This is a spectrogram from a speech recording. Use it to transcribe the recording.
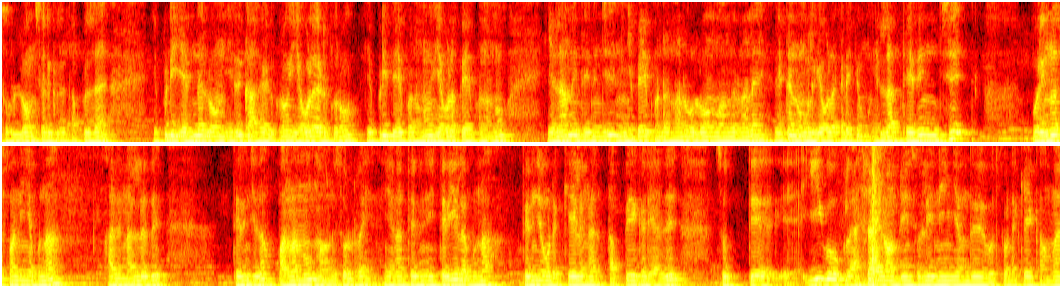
ஸோ லோன்ஸ் எடுக்கிற தப்பு இல்லை. எப்படி எந்த லோன் எதுக்காக எடுக்கிறோம் எவ்வளோ எடுக்கிறோம் எப்படி பே பண்ணணும் எவ்வளோ பே பண்ணணும் எல்லாமே தெரிஞ்சு நீங்கள் பே பண்ணுறதுனால ஒரு லோன் வாங்குறதுனால ரிட்டர்ன் உங்களுக்கு எவ்வளோ கிடைக்கும் எல்லாம் தெரிஞ்சு ஒரு இன்வெஸ்ட் பண்ணிங்க அப்படின்னா அது நல்லது. தெரிஞ்சு தான் பண்ணணும்னு நான் சொல்கிறேன் ஏன்னா தெரிஞ்சு தெரியலை அப்படின்னா தெரிஞ்சவங்கள்ட்ட கேளுங்க. தப்பே கிடையாது. ஸோ ஈகோ கிளாஷ் ஆகிடும் அப்படின்னு சொல்லி நீங்கள் வந்து ஒருத்தோட கேட்காம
